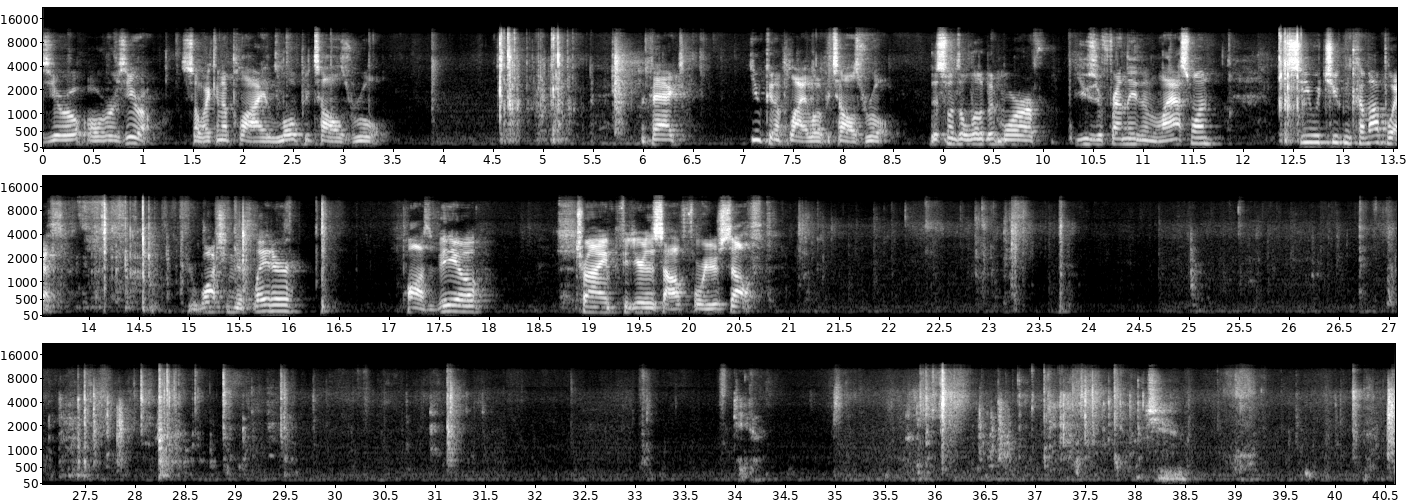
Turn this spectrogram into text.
zero over zero. So I can apply L'Hopital's rule. In fact, you can apply L'Hopital's rule. This one's a little bit more user-friendly than the last one. See what you can come up with. If you're watching this later, pause the video, try and figure this out for yourself. Kata. Would you?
